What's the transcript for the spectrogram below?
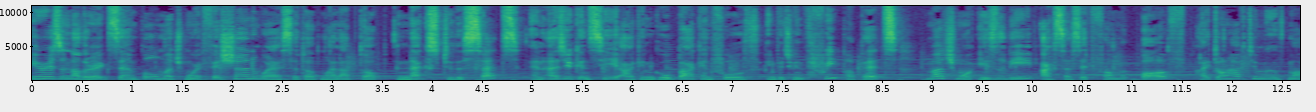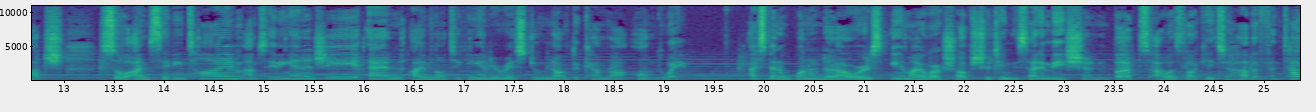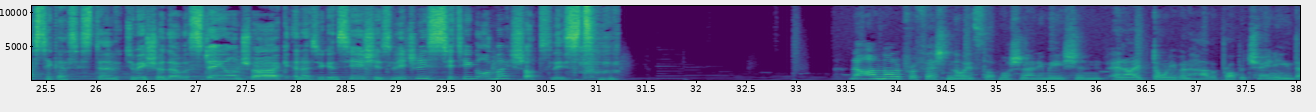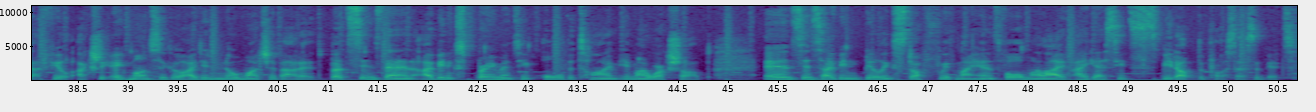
Here is another example, much more efficient, where I set up my laptop next to the set. And as you can see, I can go back and forth in between three puppets much more easily, access it from above. I don't have to move much. So I'm saving time, I'm saving energy, and I'm not taking any risk to knock the camera on the way. I spent 100 hours in my workshop shooting this animation, but I was lucky to have a fantastic assistant to make sure that I was staying on track and as you can see she's literally sitting on my shots list. Now, I'm not a professional in stop motion animation and I don't even have a proper training in that field. Actually, eight months ago, I didn't know much about it, but since then, I've been experimenting all the time in my workshop. And since I've been building stuff with my hands for all my life, I guess it's speed up the process a bit.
